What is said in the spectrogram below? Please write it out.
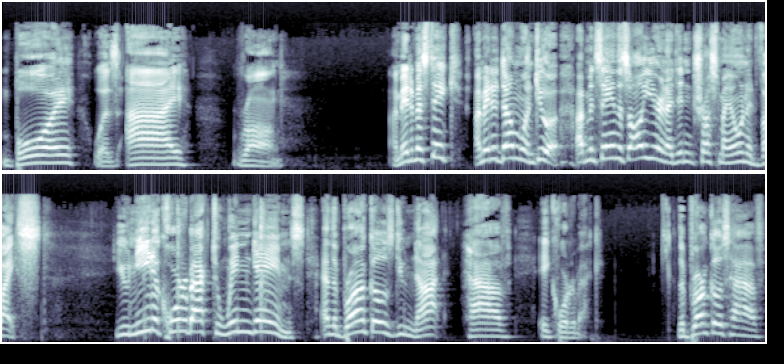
Boy, was I wrong. I made a mistake. I made a dumb one too. I've been saying this all year and I didn't trust my own advice. You need a quarterback to win games, and the Broncos do not have a quarterback. The Broncos have,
